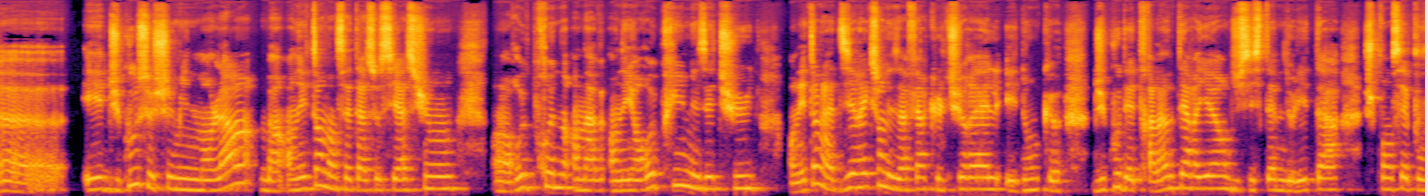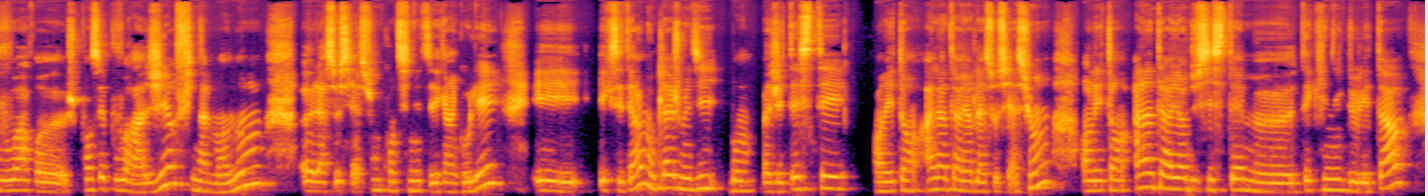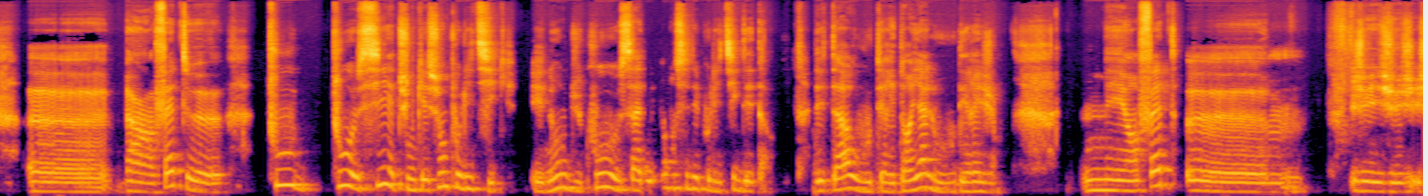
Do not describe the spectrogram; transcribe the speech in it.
Euh, et du coup, ce cheminement-là, ben, en étant dans cette association, en reprenant, en, en, ayant repris mes études, en étant la direction des affaires culturelles et donc euh, du coup d'être à l'intérieur du système de l'État, je pensais pouvoir, euh, je pensais pouvoir agir. Finalement, non. L'association continue de dégringoler et etc. Donc là, je me dis bon, ben, j'ai testé en étant à l'intérieur de l'association, en étant à l'intérieur du système euh, technique de l'État, euh, ben en fait euh, tout tout aussi est une question politique. Et donc du coup, ça dépend aussi des politiques d'État, d'État ou territoriales ou des régions. Mais en fait, j'ai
